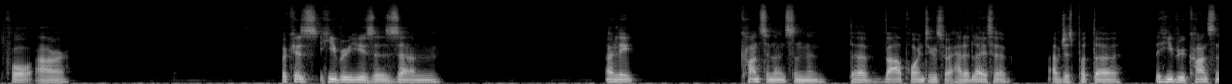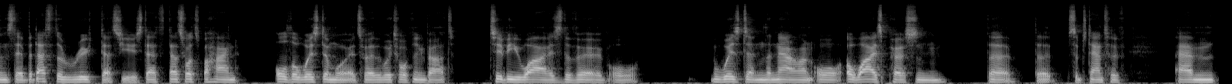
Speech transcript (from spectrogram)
for our because Hebrew uses um, only consonants and then the vowel pointings were added later. I've just put the the Hebrew consonants there, but that's the root that's used. That's that's what's behind all the wisdom words, whether we're talking about to be wise, the verb, or wisdom, the noun, or a wise person, the the substantive. Um,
